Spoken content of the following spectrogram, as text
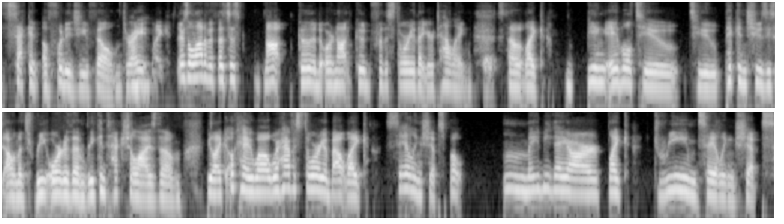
second of footage you filmed, right? Mm-hmm. Like there's a lot of it that's just not good or not good for the story that you're telling. Right. So like being able to to pick and choose these elements, reorder them, recontextualize them, be like, okay, well, we have a story about like sailing ships, but mm, maybe they are like dream sailing ships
